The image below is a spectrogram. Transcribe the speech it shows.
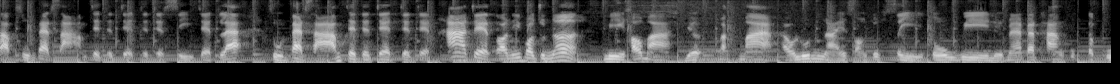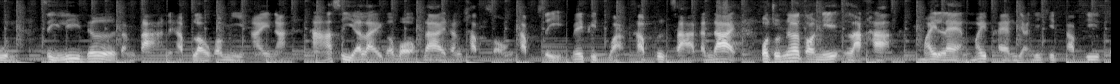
ศัพท์ 0837777747 และ 0837777757 ตอนนี้ Fortuner มีเข้ามาเยอะมาก ๆ เอารุ่นไหน 2.4 ตัว V หรือแม้กระทั่งพวกตระกูลซีรีส์เดอร์ต่างๆนะครับเราก็มีให้นะ หาสีอะไรก็บอกได้ทั้งขับ 2 ขับ 4 ไม่ผิดหวังครับปรึกษากันได้ Fortuner ตอนนี้ราคา ไม่แรงไม่แพงอย่างที่คิดครับที่โต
